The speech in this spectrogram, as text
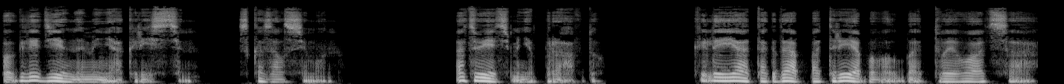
«Погляди на меня, Кристин», — сказал Симон. «Ответь мне правду. Коли я тогда потребовал бы от твоего отца,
